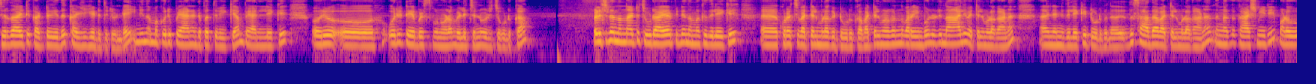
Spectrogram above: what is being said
ചെറുതായിട്ട് കട്ട് ചെയ്ത് കഴുകിയെടുത്തിട്ടുണ്ട്. ഇനി നമുക്കൊരു പാൻ അടുപ്പത്ത് വയ്ക്കാം പാനിലേക്ക് ഒരു ഒരു ടേബിൾ സ്പൂണോളം വെളിച്ചെണ്ണ ഒഴിച്ച് കൊടുക്കാം. വെളിച്ചെണ്ണ നന്നായിട്ട് ചൂടായാൽ പിന്നെ നമുക്കിതിലേക്ക് കുറച്ച് വറ്റൽമുളക് ഇട്ട് കൊടുക്കാം. വറ്റൽമുളക് എന്ന് പറയുമ്പോൾ ഒരു നാല് വറ്റൽമുളകാണ് ഞാൻ ഇതിലേക്ക് ഇട്ട് കൊടുക്കുന്നത്. ഇത് സാധാ വറ്റൽമുളകാണ്. നിങ്ങൾക്ക് കാശ്മീരി മുളക്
